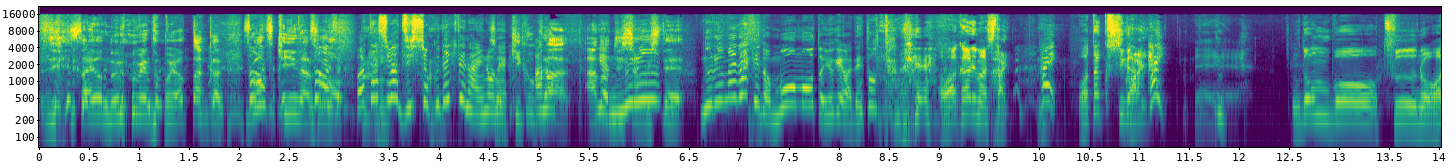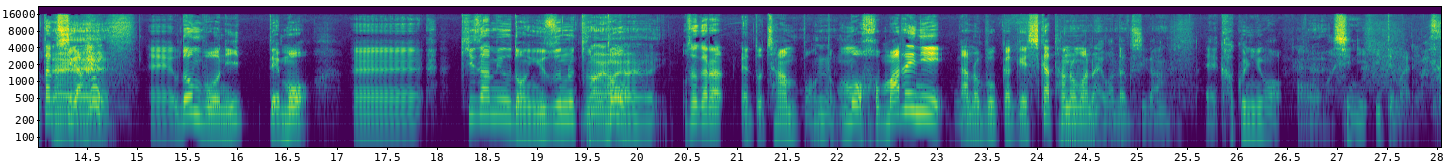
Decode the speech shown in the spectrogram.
実際のぬるめとやったんか、ごつ気になる、そうです。私は実食できてないので、聞くかあの実食して。ぬるぬるめだけどもうもうと湯気は出とったんで。あわかりました。はい。はい。私が、はい。えーうどん棒通の私が、ええ。えーうどん棒に行っても、えー刻みうどんゆず抜きと、はいはいはい。はいそれから、えっと、ちゃんぽんと、もうまれにあのぶっかけしか頼まない私が、えー確認をおしに行ってまいります。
